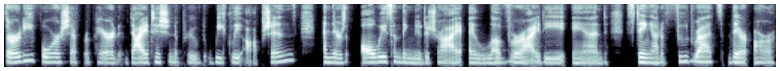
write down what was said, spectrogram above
34 chef prepared, dietitian approved weekly options. And there's always something new to try. I love variety and staying out of food ruts. There are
